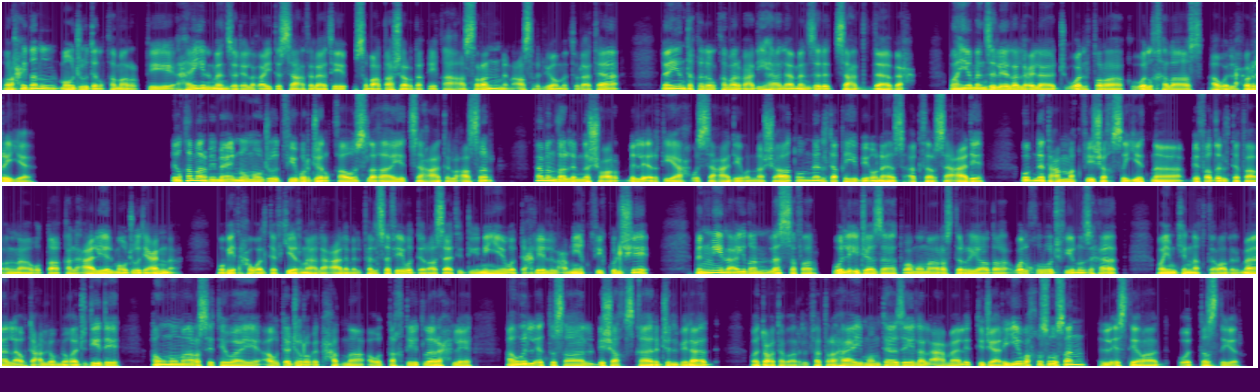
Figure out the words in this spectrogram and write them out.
ورح يضل موجود القمر في هاي المنزلة لغاية الساعة ثلاثة وسبعة عشر دقيقة عصرا من عصر اليوم الثلاثاء. لا ينتقل القمر بعدها لمنزلة سعد الذابح. وهي منزلة للعلاج والفراق والخلاص أو الحرية. القمر بما أنه موجود في برج القوس لغاية ساعات العصر فمنظل منشعر بالارتياح والسعادة والنشاط ومنلتقي بأناس أكثر سعادة وبنتعمق في شخصيتنا بفضل تفاؤلنا والطاقة العالية الموجودة عنا وبيتحول تفكيرنا لعالم الفلسفة والدراسات الدينية والتحليل العميق في كل شيء بنميل أيضا للسفر والإجازات وممارسة الرياضة والخروج في نزهات ويمكننا اقتراض المال أو تعلم لغة جديدة أو ممارسة هواية أو تجربة حضنة أو التخطيط لرحلة أو الاتصال بشخص خارج البلاد. وتعتبر الفترة هاي ممتازة للأعمال التجارية وخصوصا الاستيراد والتصدير.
